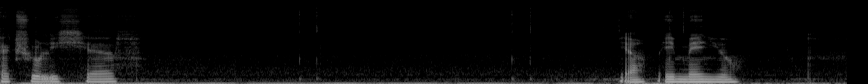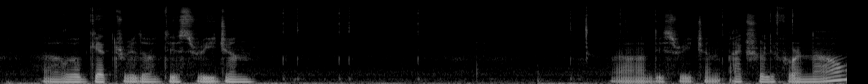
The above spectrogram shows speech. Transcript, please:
actually have yeah a menu. Uh, we'll get rid of this region. Uh, this region actually for now.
